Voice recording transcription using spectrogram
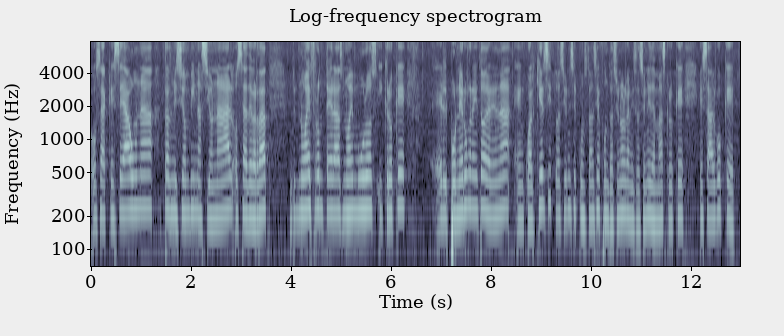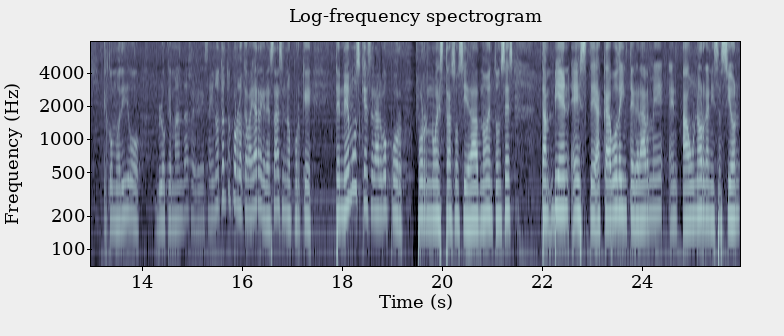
o sea, que sea una transmisión binacional, o sea, de verdad, no hay fronteras, no hay muros y creo que el poner un granito de arena en cualquier situación y circunstancia, fundación, organización y demás, creo que es algo que, que como digo, lo que mandas regresa. Y no tanto por lo que vaya a regresar, sino porque tenemos que hacer algo por, por nuestra sociedad, ¿no? Entonces, también este, acabo de integrarme en- a una organización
